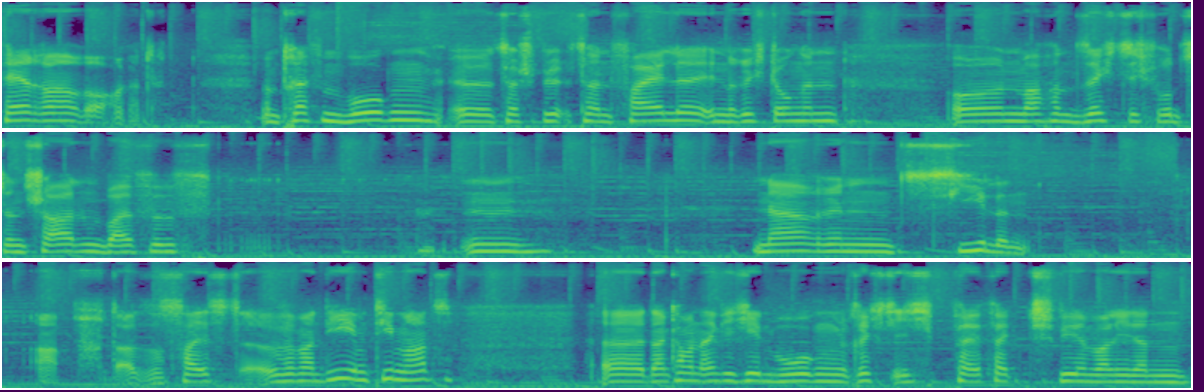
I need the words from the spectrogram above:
Fairer, oh Gott, beim Treffen Bogen äh, zersplittern Pfeile in Richtungen und machen 60% Schaden bei 5 nahen Zielen ab. Das heißt, äh, wenn man die im Team hat, äh, dann kann man eigentlich jeden Bogen richtig perfekt spielen, weil die dann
